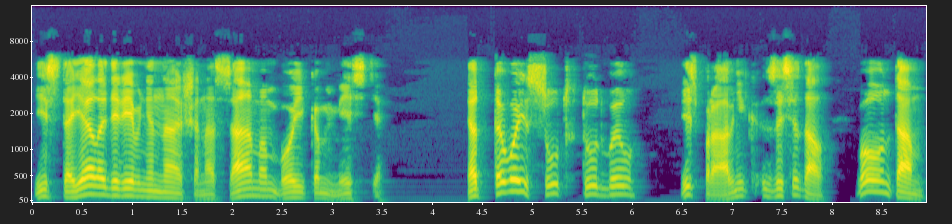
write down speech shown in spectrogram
И стояла деревня наша на самом бойком месте. Оттого и суд тут был. Исправник заседал. Вон там,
